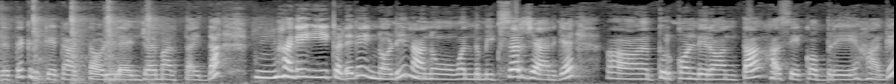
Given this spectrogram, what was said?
ಇರುತ್ತೆ. ಕ್ರಿಕೆಟ್ ಆಡ್ತಾ ಒಳ್ಳೆ ಎಂಜಾಯ್ ಮಾಡ್ತಾ ಇದ್ದ. ಹಾಗೆ ಈ ಕಡೆಗೆ ಈಗ ನೋಡಿ ನಾನು ಒಂದು ಮಿಕ್ಸರ್ ಜಾರ್ಗೆ ತುರ್ಕೊಂಡಿರೋ ಹಸಿ ಕೊಬ್ಬರಿ, ಹಾಗೆ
